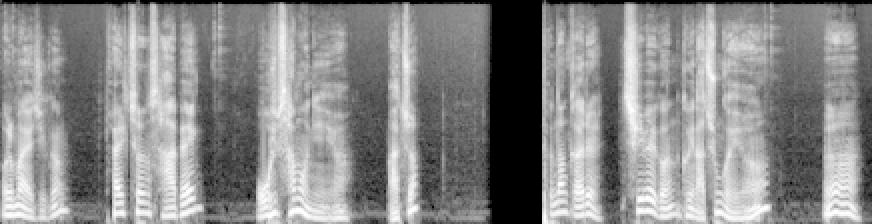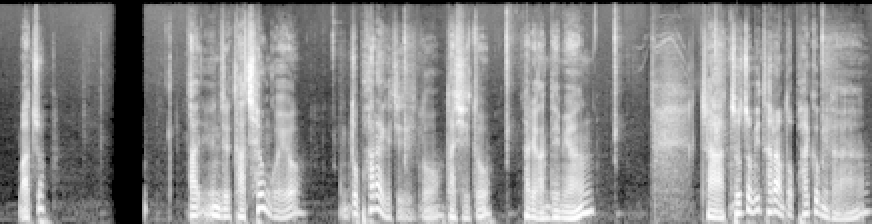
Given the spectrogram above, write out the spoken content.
얼마예요, 지금? 8,453원이에요. 맞죠? 평당가를 700원 거의 낮춘 거예요. 어, 맞죠? 다, 이제 다 채운 거예요. 또 팔아야겠지, 또. 다시 또. 자리가 안 되면. 자, 저점 이탈하면 또 팔 겁니다.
